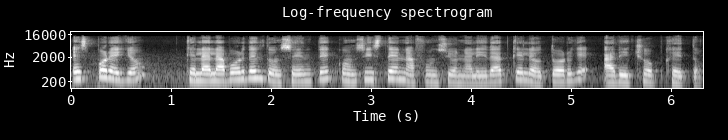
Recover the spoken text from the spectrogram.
Es por ello que la labor del docente consiste en la funcionalidad que le otorgue a dicho objeto.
